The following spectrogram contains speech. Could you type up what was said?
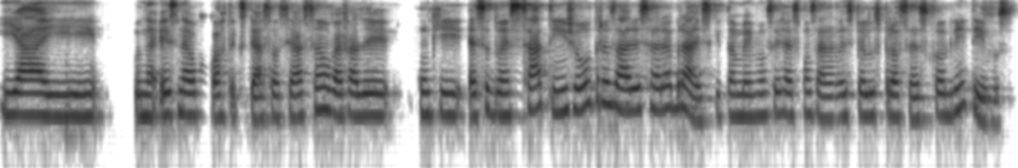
e aí esse neocórtex de associação vai fazer com que essa doença atinja outras áreas cerebrais, que também vão ser responsáveis pelos processos cognitivos.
